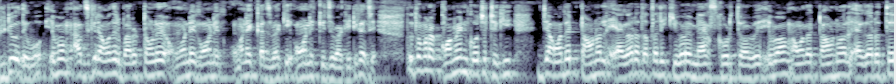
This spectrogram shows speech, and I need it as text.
ভিডিও দেবো, এবং আজকের আমাদের বারো টাউনের অনেক অনেক অনেক কাজ বাকি, অনেক কিছু বাকি, ঠিক আছে? তো তোমরা কমেন্ট করছ ঠিকই যে আমাদের টাউন হল এগারো তাড়াতাড়ি কীভাবে ম্যাক্স করতে হবে, এবং আমাদের টাউন হল এগারোতে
